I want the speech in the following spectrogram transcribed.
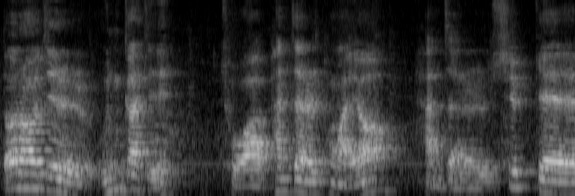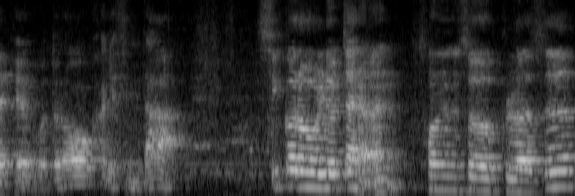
떨어질 운까지 조합 한자를 통하여 한자를 쉽게 배워보도록 하겠습니다. 시끄러울 요자는 손수 플러스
